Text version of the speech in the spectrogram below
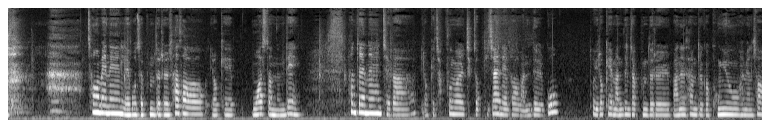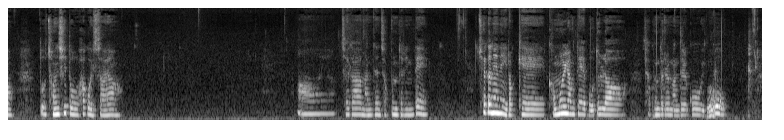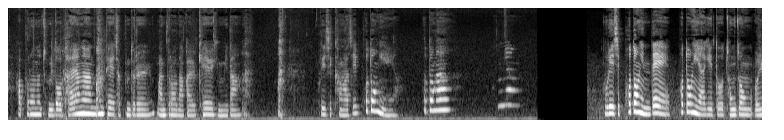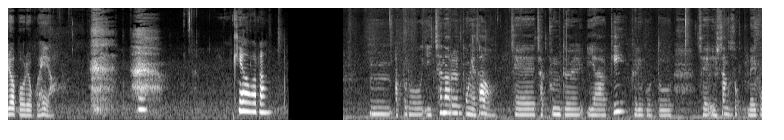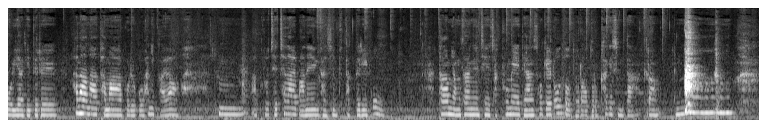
처음에는 레고 제품들을 사서 이렇게 모았었는데 현재는 제가 이렇게 작품을 직접 디자인해서 만들고 또 이렇게 만든 작품들을 많은 사람들과 공유하면서 또 전시도 하고 있어요. 어, 제가 만든 작품들인데 최근에는 이렇게 건물 형태의 모듈러 작품들을 만들고 있고 앞으로는 좀 더 다양한 형태의 작품들을 만들어 나갈 계획입니다. 우리 집 강아지 포동이에요. 포동아, 안녕. 우리 집 포동인데 포동 이야기도 종종 올려보려고 해요. 귀여워라. 음, 앞으로 이 채널을 통해서 제 작품들 이야기 그리고 또 제 일상 속 레고 이야기들을 하나하나 담아보려고 하니까요. 음, 앞으로 제 채널 많은 관심 부탁드리고 다음 영상은 제 작품에 대한 소개로 또 돌아오도록 하겠습니다. 그럼 안녕.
